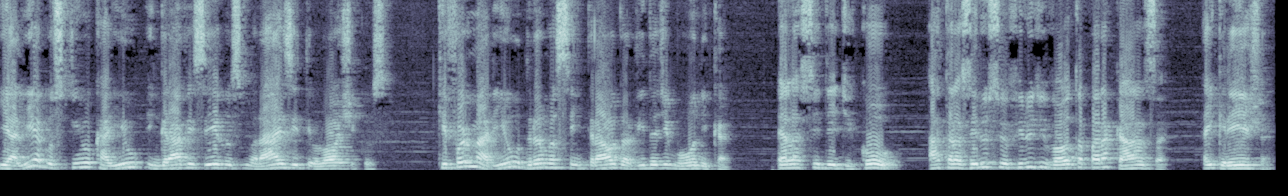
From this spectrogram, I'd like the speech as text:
e ali Agostinho caiu em graves erros morais e teológicos que formariam o drama central da vida de Mônica. Ela se dedicou a trazer o seu filho de volta para casa, a igreja.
